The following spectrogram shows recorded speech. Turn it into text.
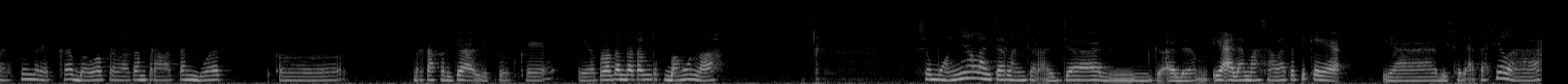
pasti mereka bawa peralatan-peralatan buat uh, mereka kerja gitu. Kayak ya peralatan-peralatan untuk bangun lah. Semuanya lancar-lancar aja dan gak ada ya ada masalah tapi kayak ya bisa diatasi lah.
